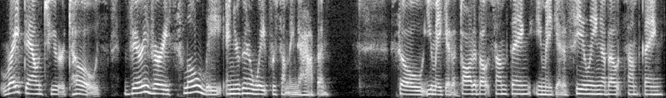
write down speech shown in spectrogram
right down to your toes, very, very slowly, and you're going to wait for something to happen. So you may get a thought about something, you may get a feeling about something,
